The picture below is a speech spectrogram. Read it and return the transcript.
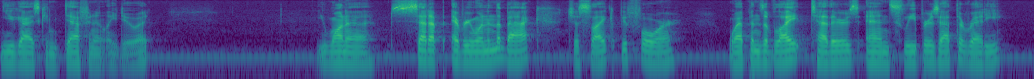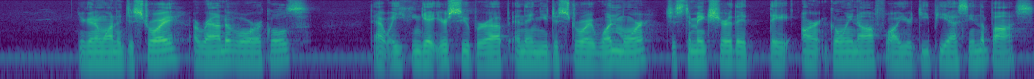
you guys can definitely do it. You want to set up everyone in the back, just like before. Weapons of light, tethers, and sleepers at the ready. You're going to want to destroy a round of oracles. That way you can get your super up, and then you destroy one more just to make sure that they aren't going off while you're DPSing the boss.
